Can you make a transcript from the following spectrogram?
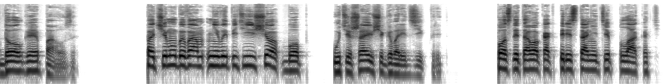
Долгая пауза. «Почему бы вам не выпить еще, Боб?» — утешающе говорит Зигфрид. «После того, как перестанете плакать».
